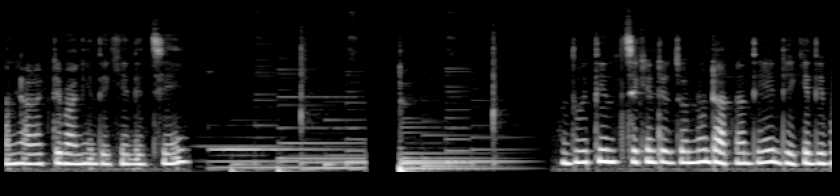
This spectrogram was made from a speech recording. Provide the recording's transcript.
আমি আর একটি বানিয়ে দেখিয়ে দিচ্ছি। দুই তিন সেকেন্ডের জন্য ঢাকনা দিয়ে ঢেকে দিব।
